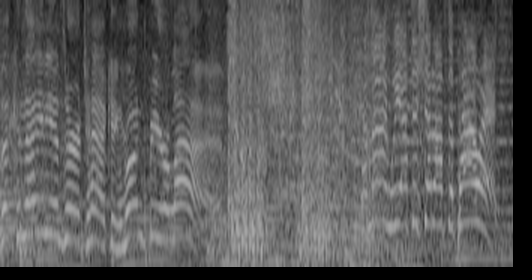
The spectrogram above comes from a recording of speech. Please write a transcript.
The Canadians are attacking. Run for your lives. Come on, we have to shut off the power.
